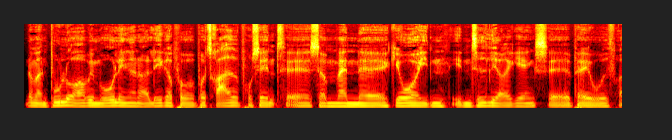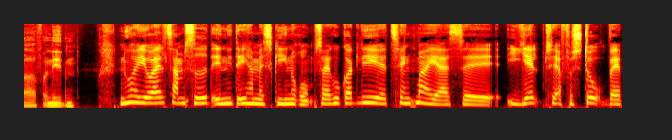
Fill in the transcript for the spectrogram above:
når man buller op i målingerne og ligger på, på 30 procent, øh, som man øh, gjorde i den, i den tidligere regeringsperiode fra, fra 19. Nu har I jo alle sammen siddet inde i det her maskinerum, så jeg kunne godt lige øh, tænke mig jeres øh, hjælp til at forstå, hvad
